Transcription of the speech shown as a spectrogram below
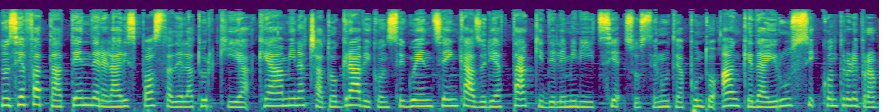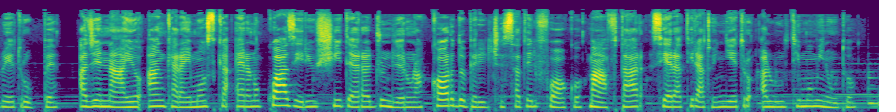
non si è fatta attendere la risposta della Turchia, che ha minacciato gravi conseguenze in caso di attacchi delle milizie, sostenute appunto anche dai russi, contro le proprie truppe. A gennaio Ankara e Mosca erano quasi riuscite a raggiungere un accordo per il cessate il fuoco, ma Haftar si era tirato indietro all'ultimo minuto.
